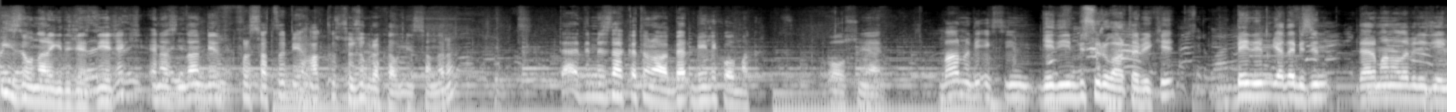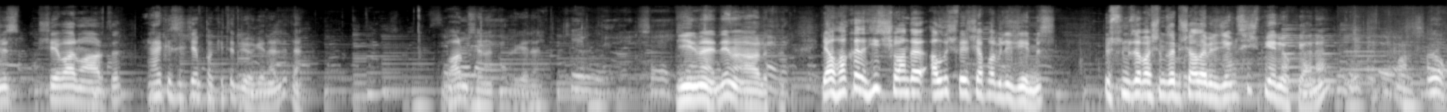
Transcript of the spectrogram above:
Biz de onlara gideceğiz diyecek. En azından bir fırsatı, bir hakkı, sözü bırakalım insanlara. Derdimiz de hakikaten o abi, birlik olmak olsun yani. Var mı bir eksiğim, gediğim bir sürü var tabii ki. Benim ya da bizim derman olabileceğimiz bir şey var mı artı? Herkes içeceğim paketi diyor genelde de. Var mı senin aklına gelen? Giyinme, şey. Giyinme değil mi ağırlıklı? Ya hakikaten hiç şu anda alışveriş yapabileceğimiz, üstümüze başımıza bir şey alabileceğimiz hiçbir yer yok yani. Yok.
